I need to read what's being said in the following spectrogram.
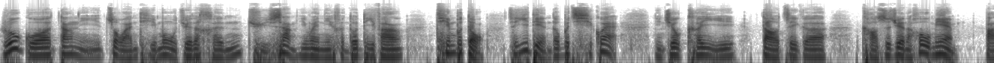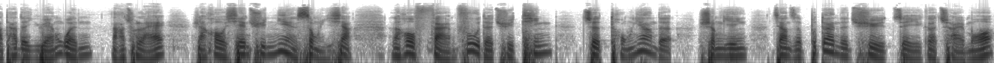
如果当你做完题目觉得很沮丧，因为你很多地方听不懂，这一点都不奇怪，你就可以到这个考试卷的后面。把它的原文拿出来，然后先去念诵一下，然后反复的去听这同样的声音，这样子不断的去这一个揣摩、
